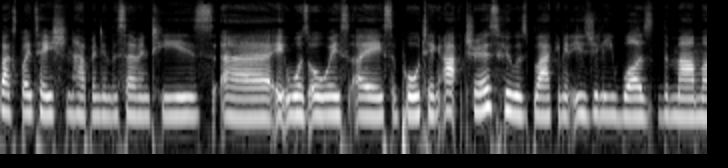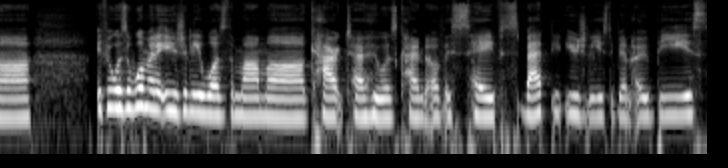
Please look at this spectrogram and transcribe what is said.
blaxploitation happened in the 70s uh, it was always a supporting actress who was black and it usually was the mama if it was a woman it usually was the mama character who was kind of a safe bet. It usually used to be an obese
